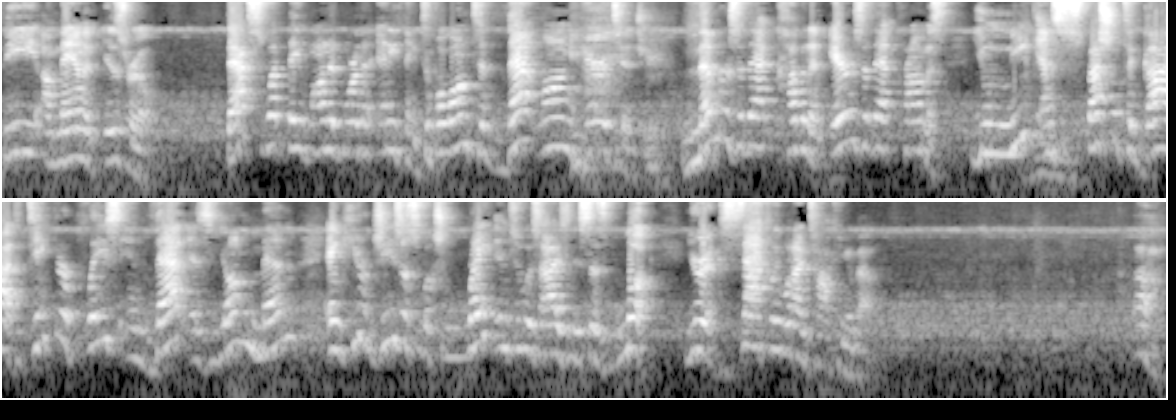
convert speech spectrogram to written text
be a man of Israel. That's what they wanted more than anything to belong to that long heritage, members of that covenant, heirs of that promise, unique and special to God, to take their place in that as young men. And here Jesus looks right into his eyes and he says, Look, you're exactly what I'm talking about. Ah.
